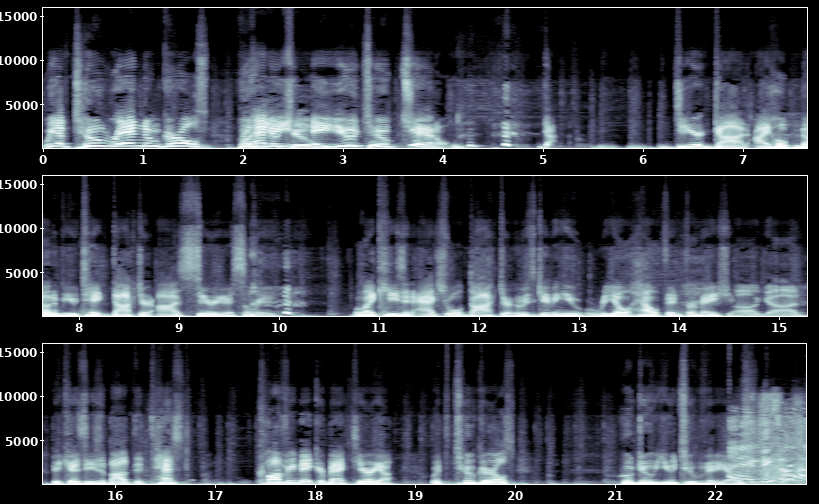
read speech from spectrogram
we have two random girls who From have YouTube. A, a YouTube channel. Dear God, I hope none of you take Dr. Oz seriously. like he's an actual doctor who's giving you real health information. Oh God. Because he's about to test coffee maker bacteria with two girls who do YouTube videos. thanks for having us.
